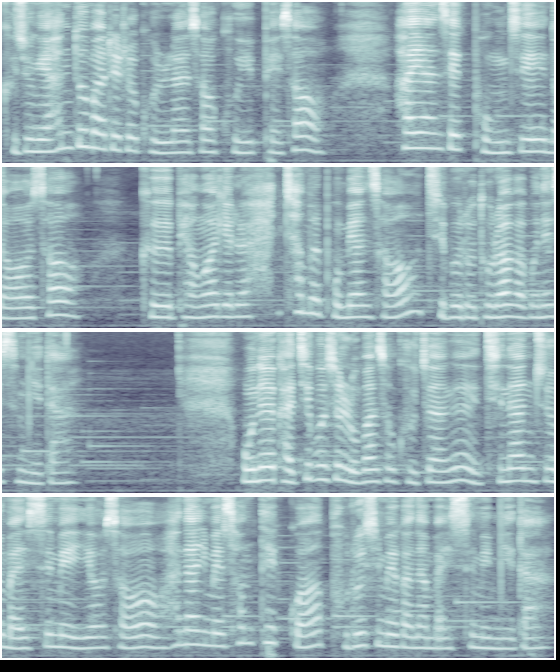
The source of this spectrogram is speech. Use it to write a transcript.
그 중에 한두 마리를 골라서 구입해서 하얀색 봉지에 넣어서 그 병아리를 한참을 보면서 집으로 돌아가곤 했습니다. 오늘 같이 보실 로마서 9장은 지난주 말씀에 이어서 하나님의 선택과 부르심에 관한 말씀입니다.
